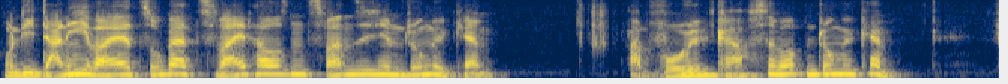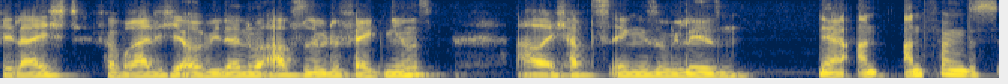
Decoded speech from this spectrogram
Und die Dani war jetzt sogar 2020 im Dschungelcamp. Obwohl, gab es überhaupt ein Dschungelcamp? Vielleicht verbreite ich ja auch wieder nur absolute Fake News, aber ich habe es irgendwie so gelesen. Ja, an, Anfang, des,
